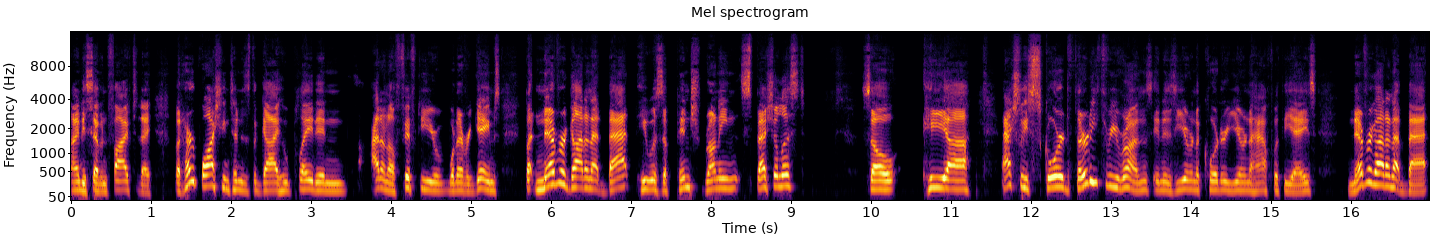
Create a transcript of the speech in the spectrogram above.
97.5 today but herb washington is the guy who played in I don't know, 50 or whatever games, but never got an at bat. He was a pinch running specialist. So he uh, actually scored 33 runs in his year and a quarter, year and a half with the A's. Never got an at bat.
